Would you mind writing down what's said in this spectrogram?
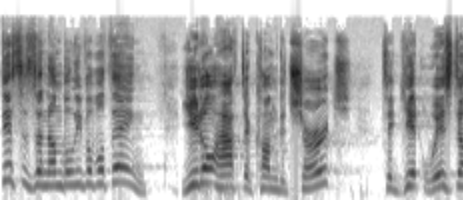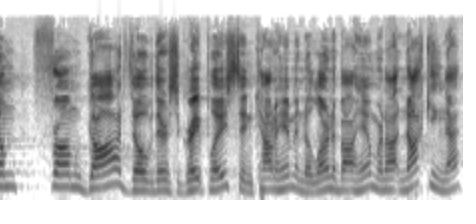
This is an unbelievable thing. You don't have to come to church to get wisdom from God, though there's a great place to encounter Him and to learn about Him. We're not knocking that.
